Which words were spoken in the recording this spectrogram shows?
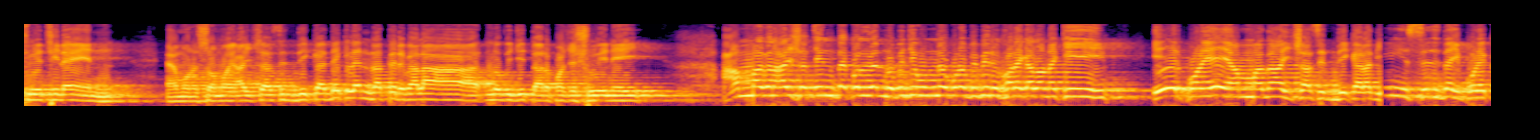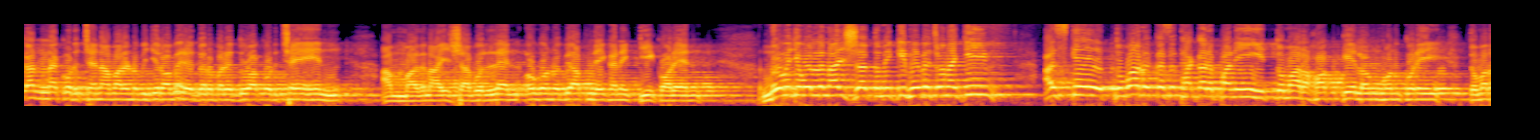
শুয়েছিলেন। এমন সময় আয়েশা সিদ্দিকা দেখলেন রাতের বেলা নবীজি তার পাশে শুয়ে নেই। আম্মাজান আয়েশা চিন্তা করলেন, নবীজি, অন্য কোনো বিবির ঘরে গেল নাকি? এরপরে আম্মাদা ঈশা সিদ্দিকারা সিজদাই পড়ে কান্না করছেন, আমার নবীজি রবের দরবারে দোয়া করছেন। আম্মাদান আয়েশা বললেন, ওগো নবী, আপনি এখানে কি করেন? নবীজি বললেন, আয়েশা, তুমি কি ভেবেছো নাকি আজকে তোমার কাছে থাকার পানি তোমার হককে লঙ্ঘন করে, তোমার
